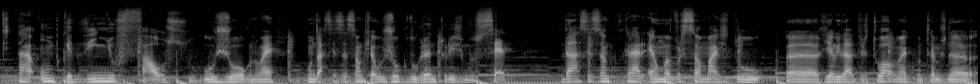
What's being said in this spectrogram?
que está um bocadinho falso. O jogo, não é? Não dá a sensação que é o jogo do Gran Turismo 7. Dá a sensação que, calhar, é uma versão mais do uh, realidade virtual, não é? Quando estamos na,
